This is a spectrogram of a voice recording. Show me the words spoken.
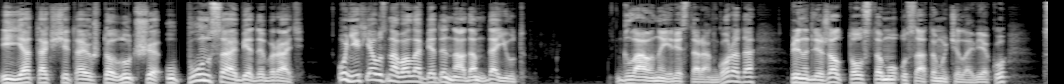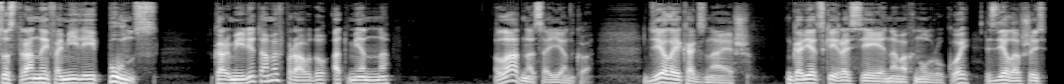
и я так считаю, что лучше у пунса обеды брать. У них, я узнавал, обеды на дом дают. Главный ресторан города принадлежал толстому усатому человеку, со странной фамилией Пунс. Кормили там и вправду отменно. Ладно, Саенко, делай, как знаешь. Горецкий рассеянно махнул рукой, сделавшись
